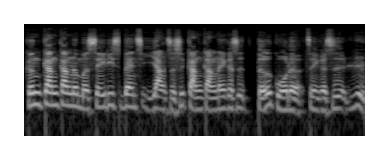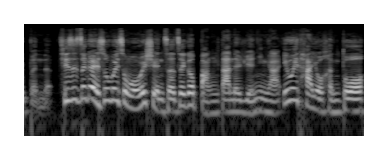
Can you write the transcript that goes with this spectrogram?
跟刚刚的 Mercedes-Benz 一样，只是刚刚那个是德国的，这个是日本的。其实这个也是为什么我会选择这个榜单的原因啊，因为它有很多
